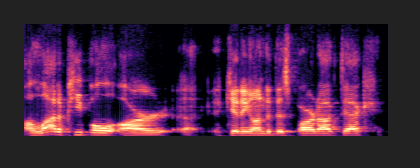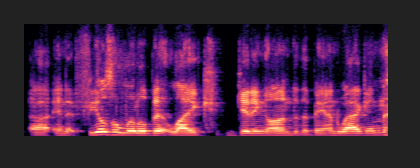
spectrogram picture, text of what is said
a lot of people are uh, getting onto this Bardock deck, uh, and it feels a little bit like getting onto the bandwagon.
